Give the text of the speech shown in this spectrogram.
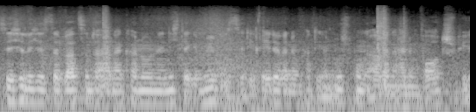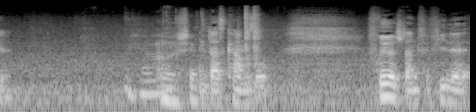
Sicherlich ist der Platz unter einer Kanone nicht der gemütlichste. Die Redewendung hat ihren Ursprung aber in einem Wortspiel. Mhm. Oh shit. Und das kam so. Früher stand für viele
